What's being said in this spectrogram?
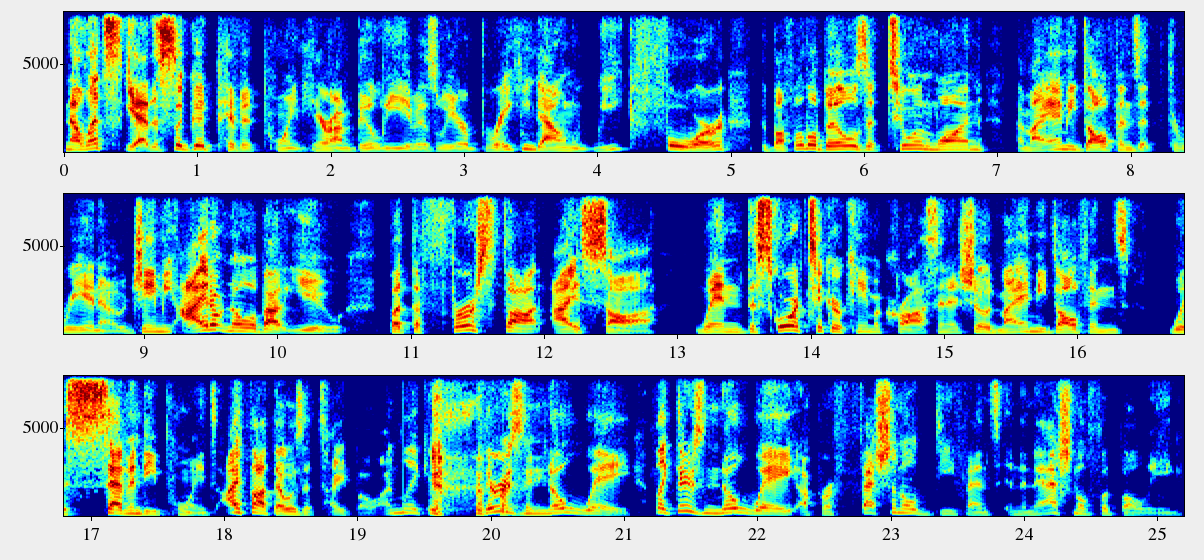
Now let's yeah, this is a good pivot point here on Billieve as we are breaking down week 4, the Buffalo Bills at 2 and 1, the Miami Dolphins at 3 and 0. Jamie, I don't know about you, but the first thought I saw when the score ticker came across and it showed Miami Dolphins was 70 points. I thought that was a typo. I'm like, there right. is no way, like, there's no way a professional defense in the National Football League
